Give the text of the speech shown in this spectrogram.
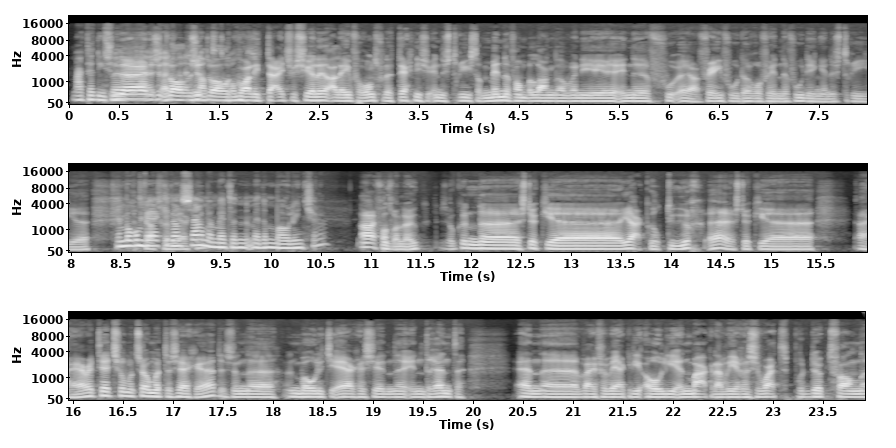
Maakt het niet zo heel Nee, er uit zit uit wel, er zit wel kwaliteitsverschillen. Alleen voor ons, voor de technische industrie, is dat minder van belang dan wanneer je in de vo- ja, veevoeder of in de voedingindustrie. eh, En waarom werk je dan samen met een, met een molentje? nou, ik vond het wel leuk. Het is ook een eh, stukje eh, ja, cultuur, hè, een stukje eh, heritage, om het zo maar te zeggen. Hè. Dus een, eh, een molentje ergens in, eh, in Drenthe. En eh, wij verwerken die olie en maken daar weer een zwart product van.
